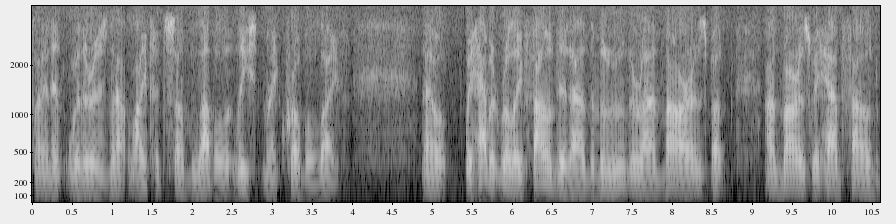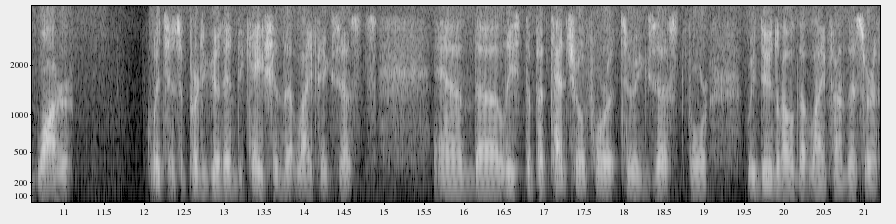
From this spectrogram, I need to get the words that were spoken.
planet where there is not life at some level, at least microbial life. Now, we haven't really found it on the moon or on Mars, but on Mars we have found water, which is a pretty good indication that life exists and uh, at least the potential for it to exist. For we do know that life on this earth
